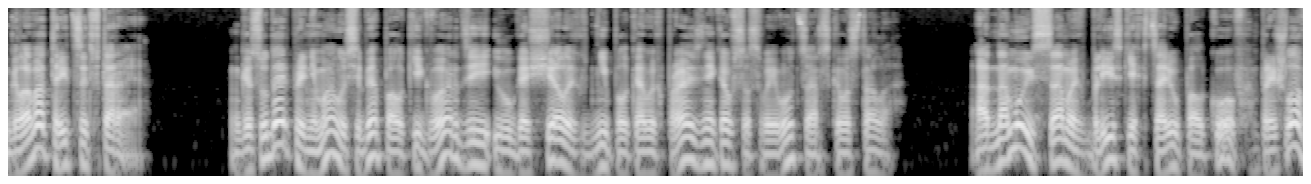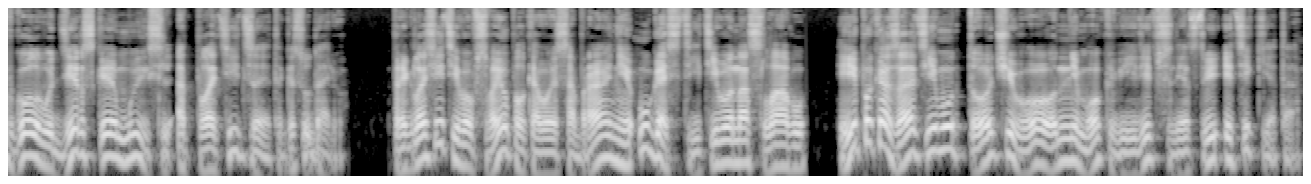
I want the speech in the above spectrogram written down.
Глава 32. Государь принимал у себя полки гвардии и угощал их в дни полковых праздников со своего царского стола. Одному из самых близких к царю полков пришла в голову дерзкая мысль отплатить за это государю. Пригласить его в свое полковое собрание, угостить его на славу и показать ему то, чего он не мог видеть вследствие этикета.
